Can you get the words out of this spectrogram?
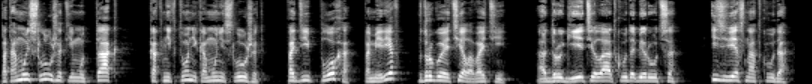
Потому и служат ему так, как никто никому не служит. Поди плохо, померев, в другое тело войти. А другие тела откуда берутся? Известно откуда.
